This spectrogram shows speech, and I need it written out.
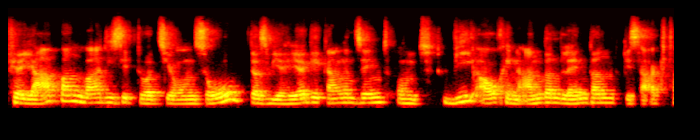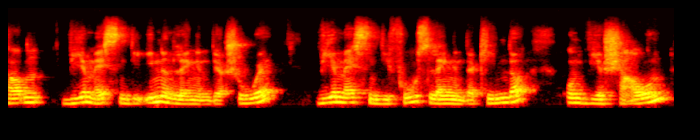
Für Japan war die Situation so, dass wir hergegangen sind und wie auch in anderen Ländern gesagt haben, wir messen die Innenlängen der Schuhe, wir messen die Fußlängen der Kinder und wir schauen,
